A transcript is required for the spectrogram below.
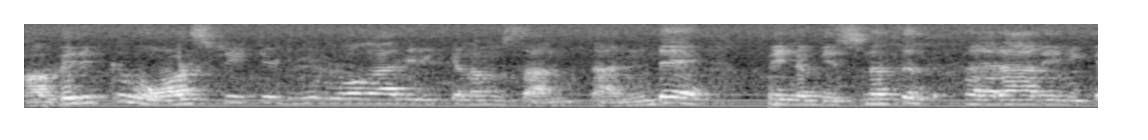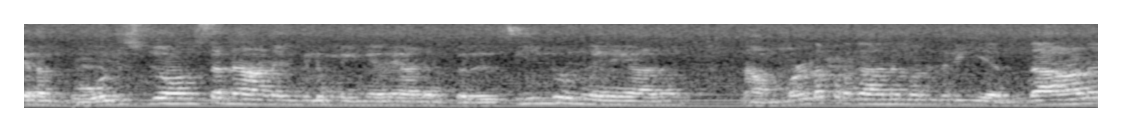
അവർക്ക് വാൾ സ്ട്രീറ്റ് ഇടിഞ്ഞു പോകാതിരിക്കണം. തന്റെ പിന്നെ ബിസിനസ് തരാതിരിക്കണം ബോറിസ് ജോൺസൺ ആണെങ്കിലും ഇങ്ങനെയാണ്. ബ്രസീലും ഇങ്ങനെയാണ്. നമ്മളുടെ പ്രധാനമന്ത്രി എന്താണ്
